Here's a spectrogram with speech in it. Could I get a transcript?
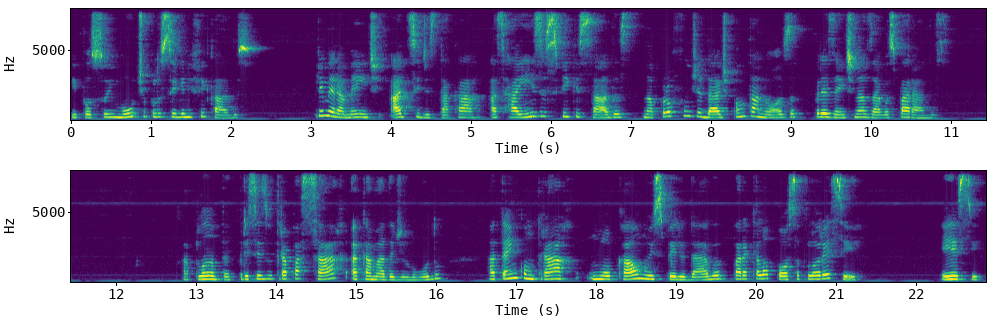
e possui múltiplos significados. Primeiramente, há de se destacar as raízes fixadas na profundidade pantanosa presente nas águas paradas. A planta precisa ultrapassar a camada de lodo até encontrar um local no espelho d'água para que ela possa florescer. Esse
